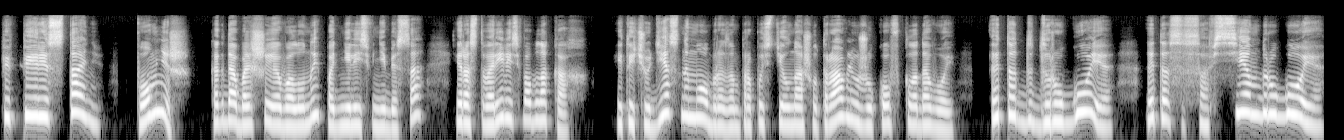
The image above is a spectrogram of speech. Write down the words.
«Перестань! Помнишь, когда большие валуны поднялись в небеса и растворились в облаках, и ты чудесным образом пропустил нашу травлю жуков в кладовой? Это другое, это совсем другое.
